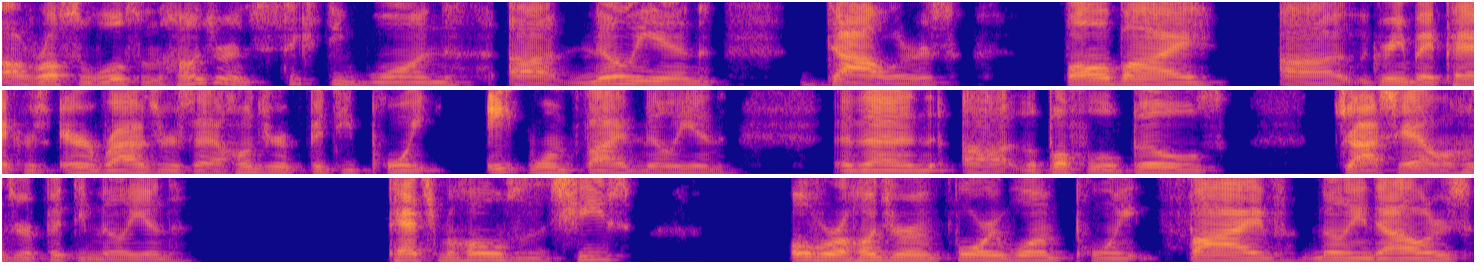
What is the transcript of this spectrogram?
uh, Russell Wilson, 161 uh, million dollars, followed by uh, the Green Bay Packers, Aaron Rodgers at 150.815 million, and then uh, the Buffalo Bills, Josh Allen, 150 million. Patrick Mahomes of the Chiefs, over 141.5 million dollars.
